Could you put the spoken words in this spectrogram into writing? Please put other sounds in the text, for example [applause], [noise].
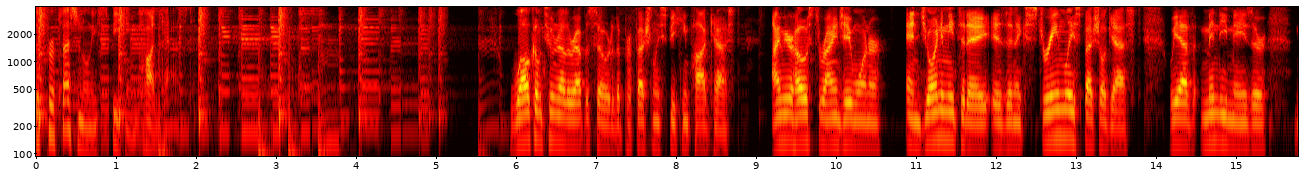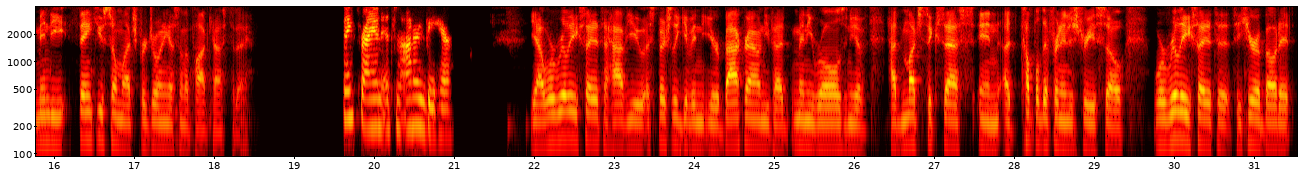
the Professionally Speaking podcast. Welcome to another episode of the Professionally Speaking podcast. I'm your host, Ryan J. Warner, and joining me today is an extremely special guest. We have Mindy Mazur. Mindy, thank you so much for joining us on the podcast today. Thanks, Ryan. It's an honor to be here. Yeah, we're really excited to have you, especially given your background. You've had many roles and you have had much success in a couple different industries. So we're really excited to, to hear about it.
